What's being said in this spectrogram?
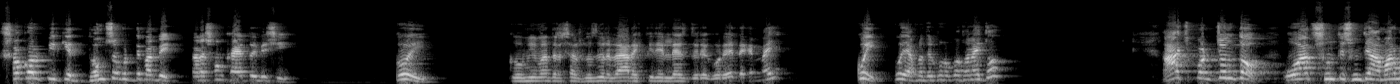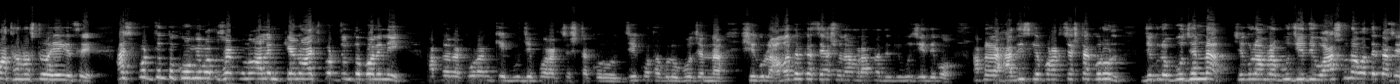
সকল পীরকে ধ্বংস করতে পারবে, তারা সংখ্যা এতই বেশি। কই? কৌমি মাদ্রাসার হুজুরেরা আরেক পীরের লেজ ধরে ঘুরে দেখেন নাই? কই? কই, আপনাদের কোনো কথা নাই তো? আজ পর্যন্ত ওয়াজ শুনতে শুনতে আমার মাথা নষ্ট হয়ে গেছে। আজ পর্যন্ত কৌমি মাদ্রাসার কোনো আলেম কেন আজ পর্যন্ত বলেনি? আপনারা কোরআনকে বুঝে পড়ার চেষ্টা করুন, যে কথাগুলো বোঝেন না, সেগুলো আমাদের কাছে আসুন, আমরা আপনাদেরকে বুঝিয়ে দেব। আপনারা হাদিসকে পড়ার চেষ্টা করুন, যেগুলো বুঝেন না, সেগুলো আমরা বুঝিয়ে দিব। আসুন আমাদের কাছে,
